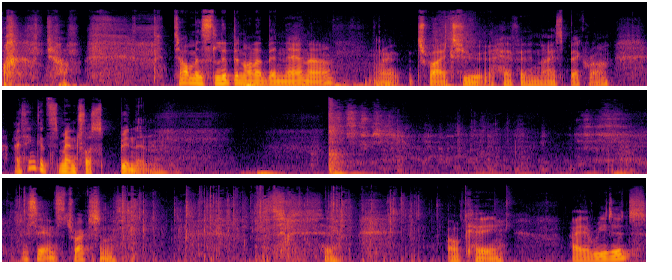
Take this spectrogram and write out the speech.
Tom is slipping on a banana. I try to have a nice background. I think it's meant for spinning. Is there instructions? Okay, I read it.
